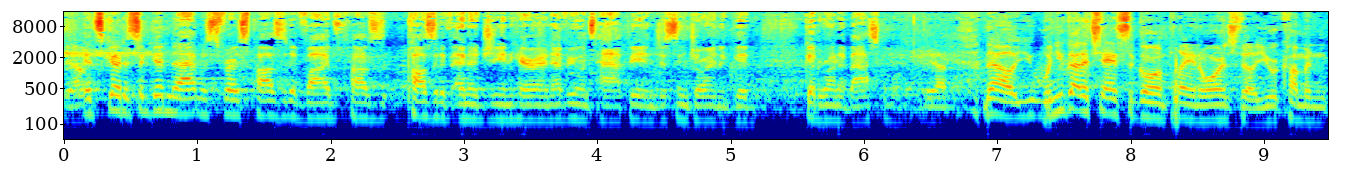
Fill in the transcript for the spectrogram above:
yep. it's good. It's a good atmosphere. It's positive vibes, positive, positive energy in here, and everyone's happy and just enjoying a good good run of basketball. Yeah. Now, you, when you got a chance to go and play in Orangeville, you were coming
